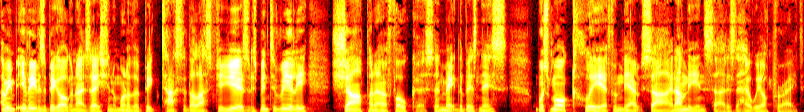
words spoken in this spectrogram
I mean, Aviva is a big organisation, and one of the big tasks of the last few years has been to really sharpen our focus and make the business much more clear from the outside and the inside as to how we operate.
